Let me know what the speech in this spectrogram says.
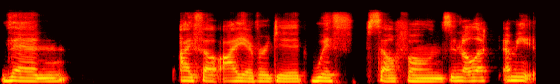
than I felt I ever did with cell phones and elect. I mean,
